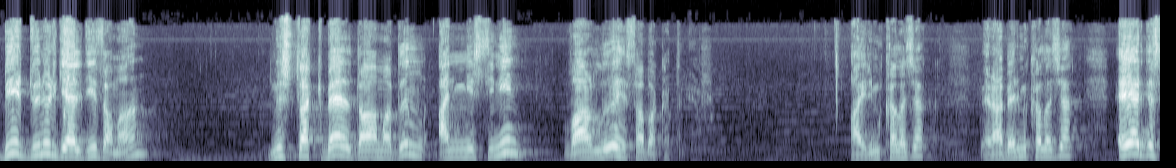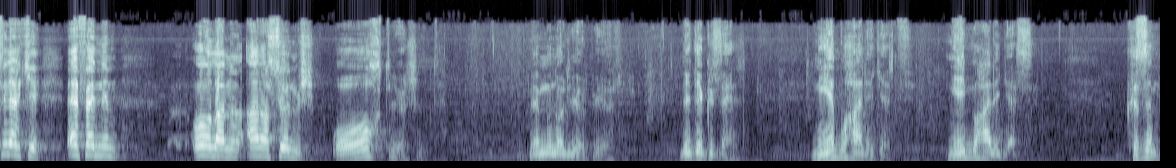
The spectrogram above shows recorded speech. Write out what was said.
bir dünür geldiği zaman müstakbel damadın annesinin varlığı hesaba katılıyor. Ayrı mı kalacak? Beraber mi kalacak? Eğer deseler ki efendim oğlanın anası ölmüş. Oh diyor şimdi. Memnun oluyor diyor. Ne de güzel. Niye bu hale geldi? Niye bu hale gelsin? Kızım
